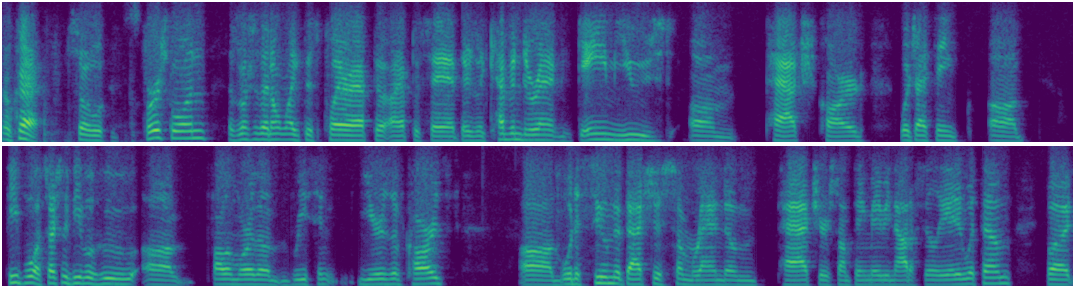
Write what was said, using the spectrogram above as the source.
Okay. So first one, as much as I don't like this player, I have to I have to say it. There's a Kevin Durant game used um patch card, which I think uh people, especially people who uh, follow more of the recent years of cards, uh, would assume that that's just some random patch or something, maybe not affiliated with them. But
